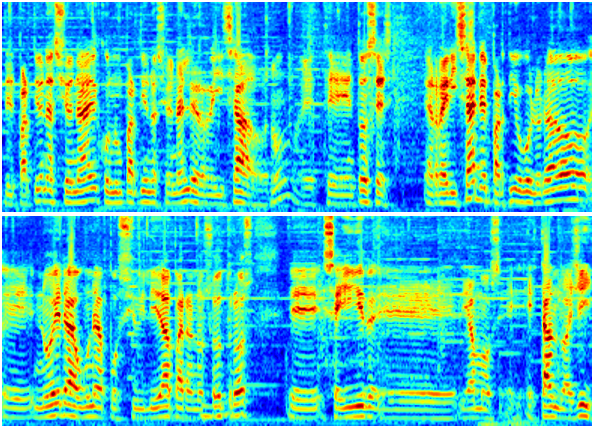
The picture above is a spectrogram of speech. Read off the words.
del Partido Nacional con un Partido Nacional realizado, ¿no? Este, entonces, realizar el Partido Colorado eh, no era una posibilidad para nosotros eh, seguir, eh, digamos, estando allí.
